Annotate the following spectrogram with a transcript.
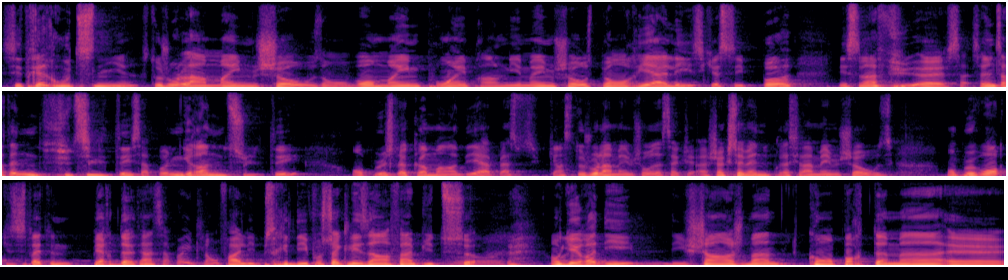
c'est très routinier. hein. C'est toujours la même chose. On va au même point prendre les mêmes choses. Puis on réalise que c'est pas nécessairement. euh, ça, ça a une certaine futilité, ça n'a pas une grande utilité. On peut juste le commander à la place. Quand c'est toujours la même chose à chaque, à chaque semaine ou presque la même chose, on peut voir que c'est peut-être une perte de temps. Ça peut être long faire l'épicerie des fois, avec les enfants puis tout ça. On il y aura des, des changements de comportement euh,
